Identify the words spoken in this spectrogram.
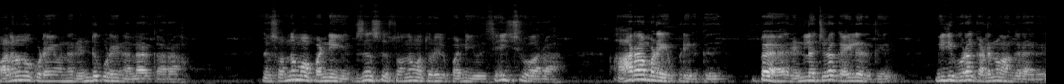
பதினொன்று குடை வந்து ரெண்டு குடை நல்லா இருக்காரா? இந்த சொந்தமாக பண்ணி பிஸ்னஸ் சொந்தமாக தொழில் பண்ணி இவர் ஜெயிச்சிருவாரா? ஆறாம் படை எப்படி இருக்குது? இப்போ ரெண்டு லட்ச ரூபா கையில் இருக்குது மீதி பூரா கடன் வாங்குறாரு.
